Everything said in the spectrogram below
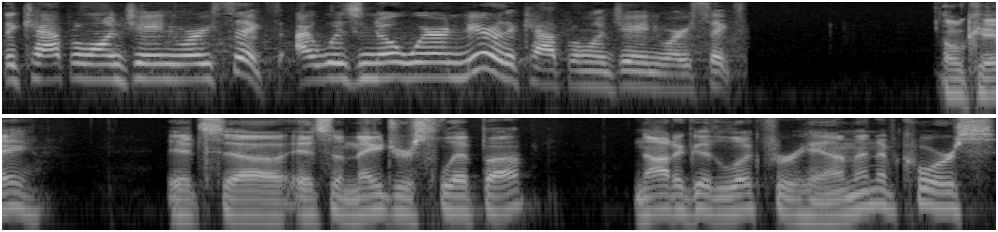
the Capitol on January 6th. I was nowhere near the Capitol on January 6th. Okay, it's uh, it's a major slip up, not a good look for him, and of course,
